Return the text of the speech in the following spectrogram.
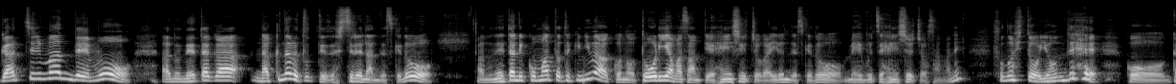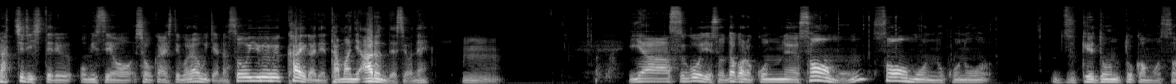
がっちりマンデーも、あの、ネタがなくなるとっていうと失礼なんですけど、あの、ネタに困った時には、この通山さんっていう編集長がいるんですけど、名物編集長さんがね、その人を呼んで、こう、がっちりしてるお店を紹介してもらうみたいな、そういう会がね、たまにあるんですよね。うん。いやー、すごいですよ。だからこのね、サーモン？サーモンのこの漬け丼とかもさ、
